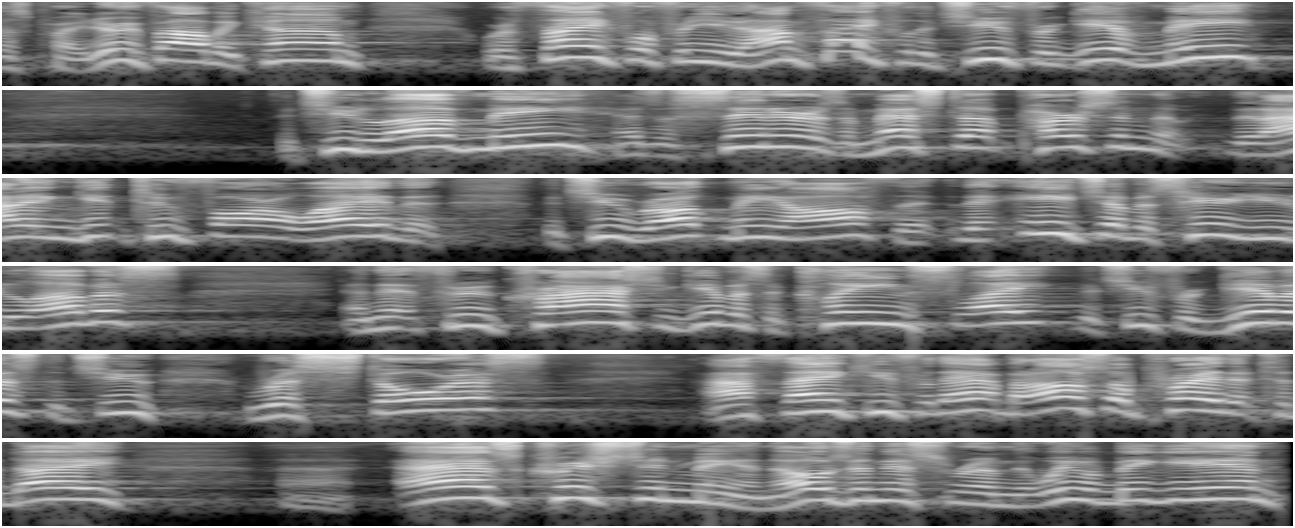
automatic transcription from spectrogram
Let's pray. Dear Father, we come. We're thankful for you. I'm thankful that you forgive me, that you love me as a sinner, as a messed up person, that, that I didn't get too far away, that, that you wrote me off, that, that each of us here, you love us, and that through Christ you give us a clean slate, that you forgive us, that you restore us. I thank you for that, but I also pray that today, uh, as Christian men, those in this room, that we would begin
